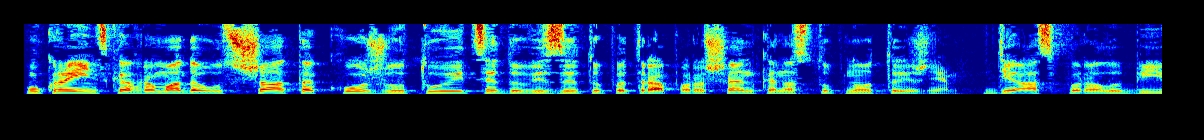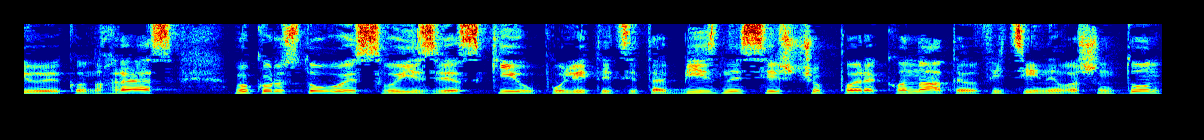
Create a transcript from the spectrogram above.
Українська громада у США також готується до візиту Петра Порошенка наступного тижня. Діаспора лобіює конгрес, використовує свої зв'язки у політиці та бізнесі, щоб переконати офіційний Вашингтон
